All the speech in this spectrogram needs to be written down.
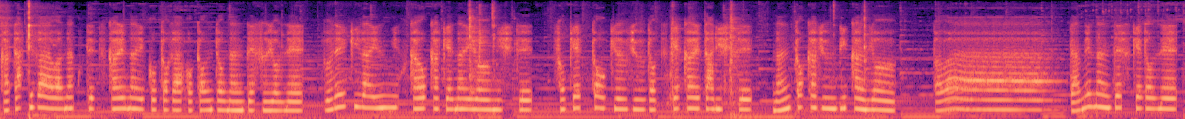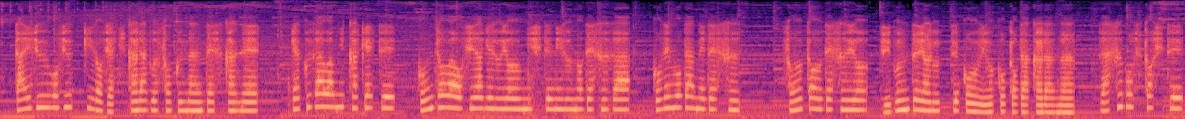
形が合わなくて使えないことがほとんどなんですよね。ブレーキラインに負荷をかけないようにして、ソケットを90度付け替えたりして、なんとか準備完了。パワー。ダメなんですけどね。体重50キロじゃ力不足なんですかね。逆側にかけて、今度は押し上げるようにしてみるのですが、これもダメです。相当ですよ。自分でやるってこういうことだからな。ラスボスとして、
